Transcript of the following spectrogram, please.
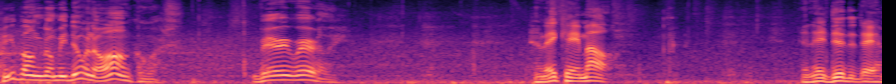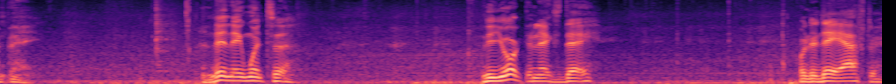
People aren't gonna be doing no encores. Very rarely. And they came out and they did the damn thing. And then they went to New York the next day or the day after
